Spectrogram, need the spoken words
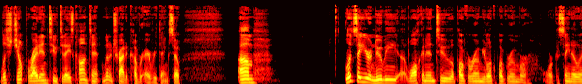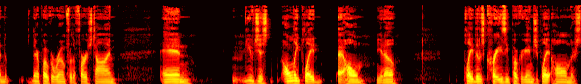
let's jump right into today's content. I'm going to try to cover everything. So, um, let's say you're a newbie uh, walking into a poker room, your local poker room or or casino in their poker room for the first time, and you've just only played at home, you know, played those crazy poker games you play at home. There's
